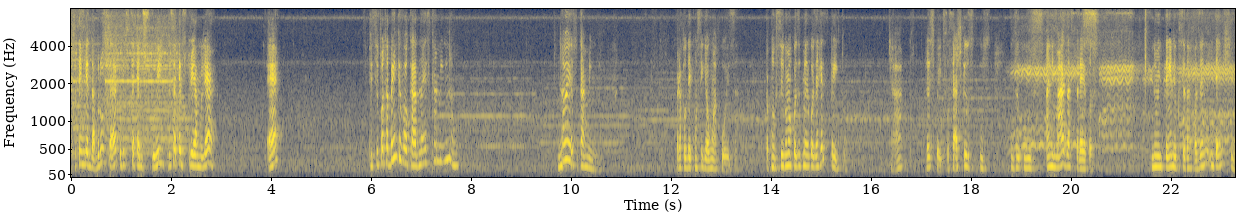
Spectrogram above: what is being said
Você tem medo da bruxa? É? Por isso que você quer destruir? Por isso que você quer destruir a mulher? É? E se for tá bem equivocado, não é esse caminho, não. Não é esse caminho. Para poder conseguir alguma coisa. Para conseguir alguma coisa, a primeira coisa é respeito. Tá? Respeito. Se você acha que os, os, os, os animais das trevas não entendem o que você está fazendo, entende sim.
